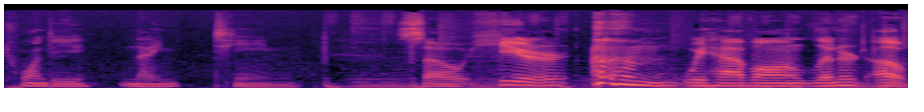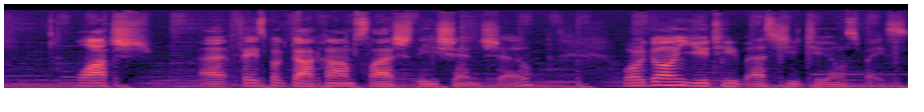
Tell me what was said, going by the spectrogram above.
2019. So here we have on Leonard. Oh, watch at facebook.com slash The Shen Show. Or go on YouTube, SG2 on Space.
